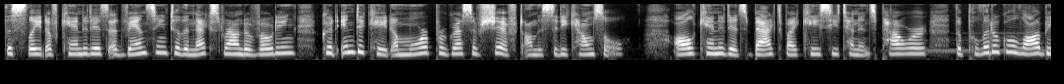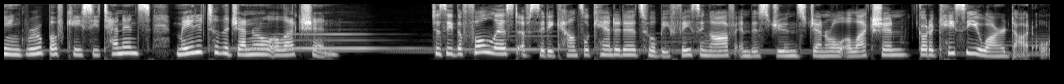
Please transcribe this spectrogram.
The slate of candidates advancing to the next round of voting could indicate a more progressive shift on the city council. All candidates backed by KC Tenants Power, the political lobbying group of KC Tenants, made it to the general election. To see the full list of city council candidates who will be facing off in this June's general election, go to kcur.org.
